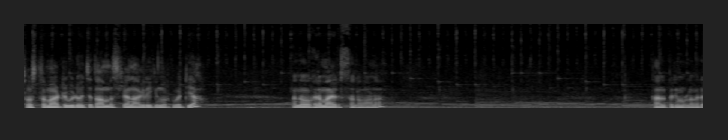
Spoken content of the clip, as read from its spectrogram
സ്വസ്ഥമായിട്ട് വീട് വെച്ച് താമസിക്കാൻ ആഗ്രഹിക്കുന്നവർക്ക് പറ്റിയ മനോഹരമായൊരു സ്ഥലമാണ്. താല്പര്യമുള്ളവർ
